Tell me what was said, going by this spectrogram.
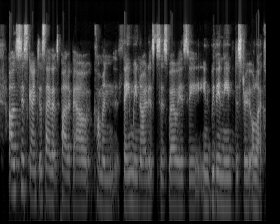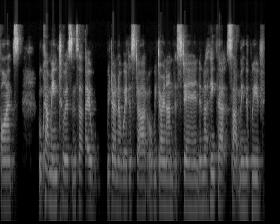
I was just going to say that's part of our common theme we noticed as well is the in, within the industry, all our clients will come into us and say we don't know where to start or we don't understand. And I think that's something that we've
